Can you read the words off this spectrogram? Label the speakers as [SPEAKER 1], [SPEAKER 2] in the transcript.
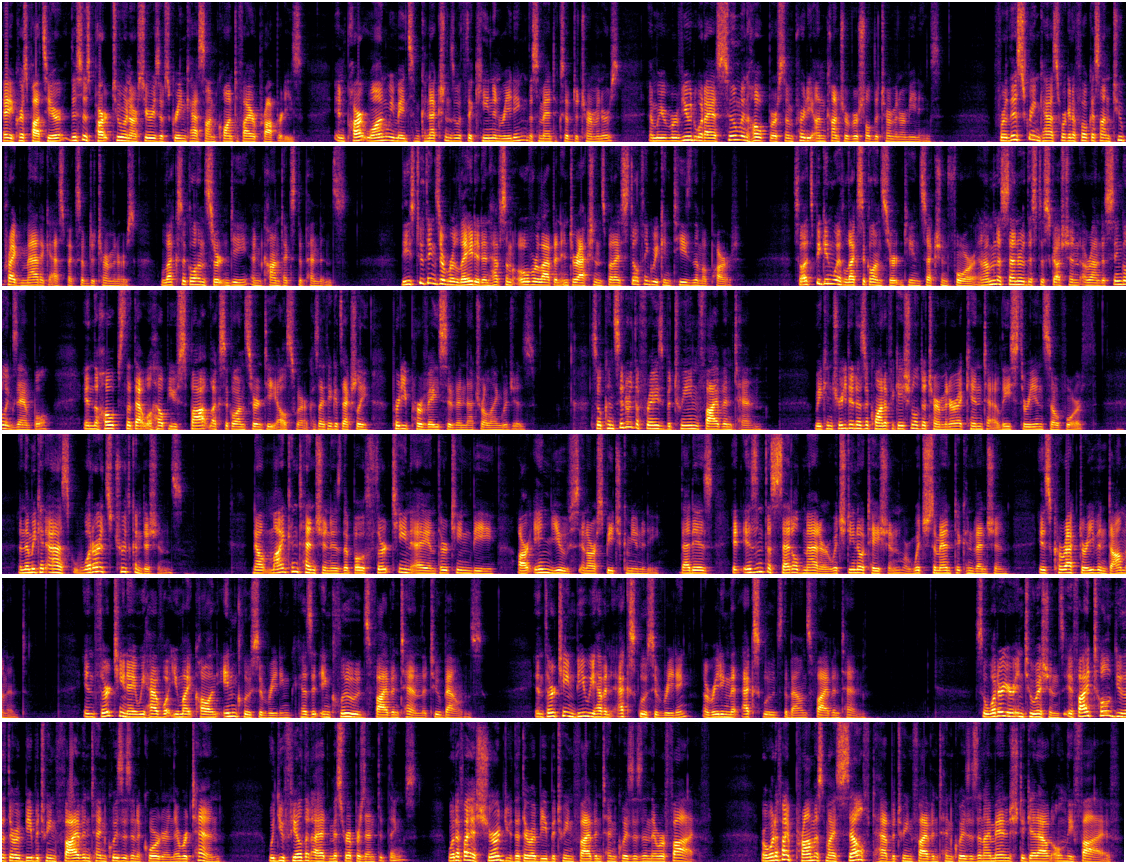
[SPEAKER 1] Hey, Chris Potts here. This is part two in our series of screencasts on quantifier properties. In part one, we made some connections with the Keenan reading, the semantics of determiners, and we reviewed what I assume and hope are some pretty uncontroversial determiner meanings. For this screencast, we're going to focus on two pragmatic aspects of determiners, lexical uncertainty and context dependence. These two things are related and have some overlap and interactions, but I still think we can tease them apart. So let's begin with lexical uncertainty in section 4, and I'm going to center this discussion around a single example in the hopes that that will help you spot lexical uncertainty elsewhere, because I think it's actually pretty pervasive in natural languages. So consider the phrase between 5 and 10. We can treat it as a quantificational determiner akin to at least 3 and so forth. And then we can ask, what are its truth conditions? Now, my contention is that both 13a and 13b are in use in our speech community. That is, it isn't a settled matter which denotation or which semantic convention is correct or even dominant. In 13a, we have what you might call an inclusive reading because it includes 5 and 10, the two bounds. In 13b, we have an exclusive reading, a reading that excludes the bounds 5 and 10. So what are your intuitions? If I told you that there would be between 5 and 10 quizzes in a quarter and there were 10, would you feel that I had misrepresented things? What if I assured you that there would be between 5 and 10 quizzes and there were 5? Or what if I promised myself to have between 5 and 10 quizzes and I managed to get out only 5?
